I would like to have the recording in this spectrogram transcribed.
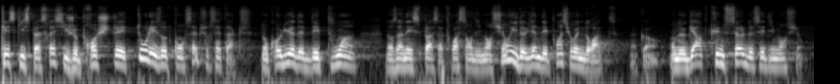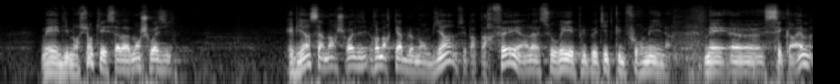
qu'est-ce qui se passerait si je projetais tous les autres concepts sur cet axe? Donc au lieu d'être des points dans un espace à 300 dimensions, ils deviennent des points sur une droite. On ne garde qu'une seule de ces dimensions, mais une dimension qui est savamment choisie. Eh bien, ça marche remarquablement bien. C'est pas parfait. Hein, la souris est plus petite qu'une fourmi, mais euh, c'est quand même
